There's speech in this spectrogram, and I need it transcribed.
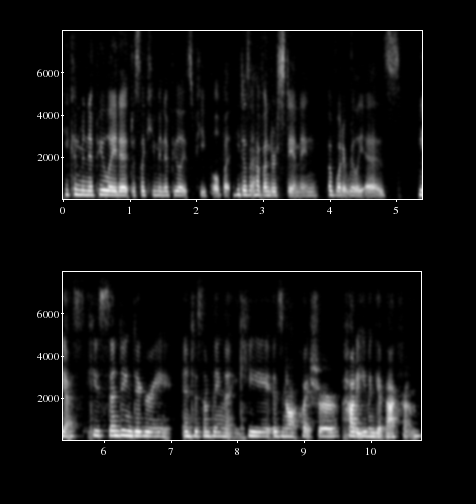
He can manipulate it just like he manipulates people, but he doesn't have understanding of what it really is. Yes, he's sending Diggory into something that he is not quite sure how to even get back from.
